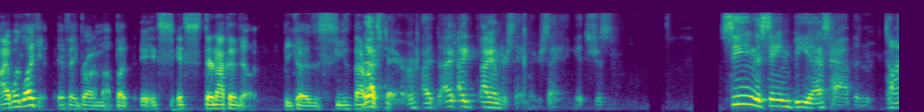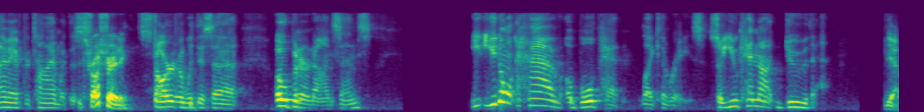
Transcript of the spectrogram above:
I would like it if they brought him up, but it's it's they're not going to do it because he's not That's ready. fair. I, I I I understand what you're saying. It's just seeing the same BS happen time after time with this It's frustrating. start with this uh opener nonsense. You, you don't have a bullpen like the Rays, so you cannot do that. Yeah.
